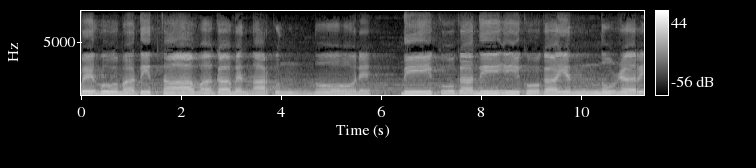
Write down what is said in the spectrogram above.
ബഹുമതിത്താവകമെന്നാർക്കുന്നോനെ നീക്കുക നീക്കുക എന്നുഴറി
